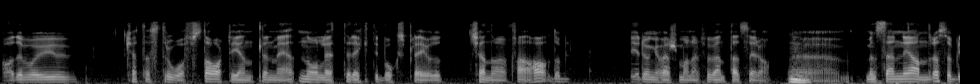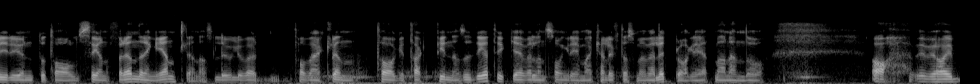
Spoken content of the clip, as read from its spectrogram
Ja, det var ju katastrofstart egentligen med 0-1 direkt i boxplay och då kände man fan, ja, då blir det ungefär som man hade förväntat sig då. Mm. Eh, men sen i andra så blir det ju en total scenförändring egentligen. Alltså Luleå tar verkligen tag i taktpinnen så det tycker jag är väl en sån grej man kan lyfta som en väldigt bra grej att man ändå Ja, vi har ju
